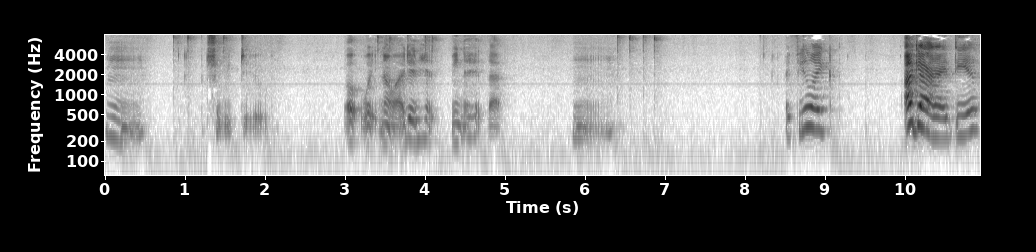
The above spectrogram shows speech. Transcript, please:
Hmm. What should we do? Oh, wait, no, I didn't hit mean to hit that. Hmm. I feel like I got an idea.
